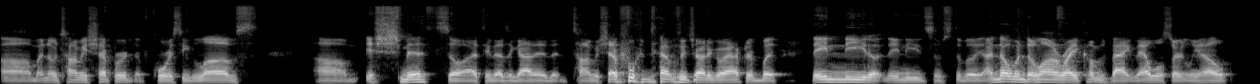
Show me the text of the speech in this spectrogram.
Um, I know Tommy Sheppard, of course, he loves um, Ish Smith. So I think that's a guy that, that Tommy Sheppard would definitely try to go after. But they need a, they need some stability. I know when Delon Wright comes back, that will certainly help.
